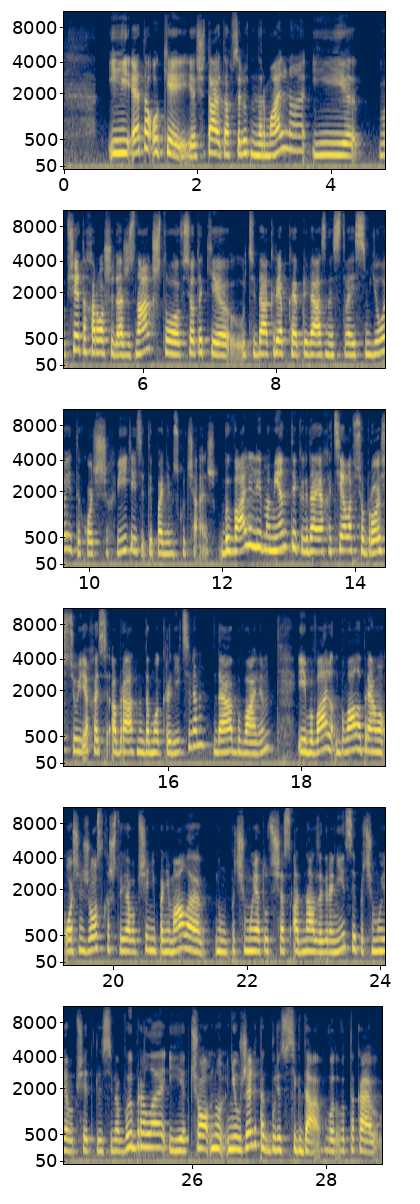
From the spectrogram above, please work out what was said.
и это окей, я считаю, это абсолютно нормально, и Вообще это хороший даже знак, что все-таки у тебя крепкая привязанность с твоей семьей, и ты хочешь их видеть, и ты по ним скучаешь. Бывали ли моменты, когда я хотела все бросить и уехать обратно домой к родителям? Да, бывали. И бывало, бывало прямо очень жестко, что я вообще не понимала, ну, почему я тут сейчас одна за границей, почему я вообще это для себя выбрала, и что, ну, неужели так будет всегда? Вот, вот такая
